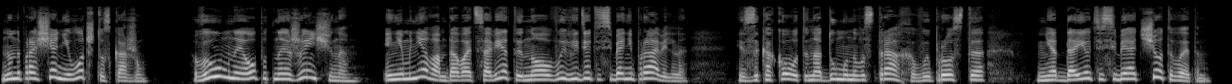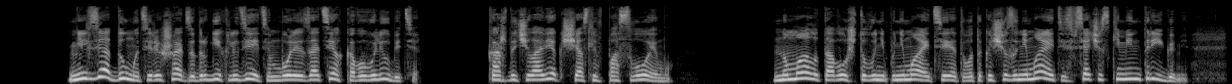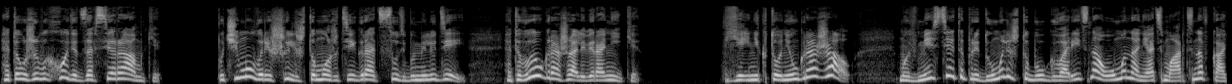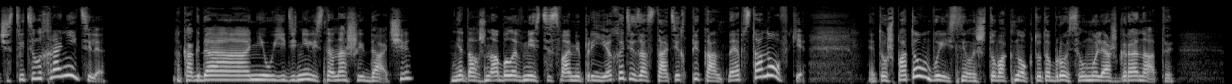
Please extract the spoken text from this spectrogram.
Но на прощание вот что скажу. Вы умная, опытная женщина, и не мне вам давать советы, но вы ведете себя неправильно. Из-за какого-то надуманного страха вы просто не отдаете себе отчета в этом. Нельзя думать и решать за других людей, тем более за тех, кого вы любите. Каждый человек счастлив по-своему. Но мало того, что вы не понимаете этого, так еще занимаетесь всяческими интригами. Это уже выходит за все рамки. Почему вы решили, что можете играть с судьбами людей? Это вы угрожали Веронике?» Ей никто не угрожал. Мы вместе это придумали, чтобы уговорить Наума нанять Мартина в качестве телохранителя. А когда они уединились на нашей даче, Я должна была вместе с вами приехать и застать их в пикантной обстановке. Это уж потом выяснилось, что в окно кто-то бросил муляж гранаты.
